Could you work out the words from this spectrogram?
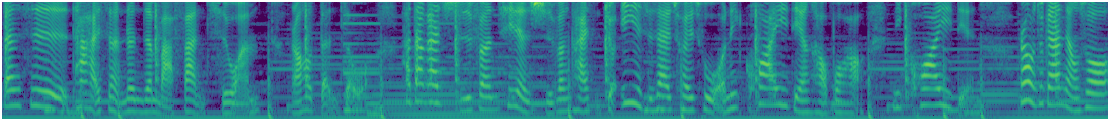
但是他还是很认真把饭吃完，然后等着我。他大概十分，七点十分开始就一直在催促我，你快一点好不好？你快一点。然后我就跟他讲说，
